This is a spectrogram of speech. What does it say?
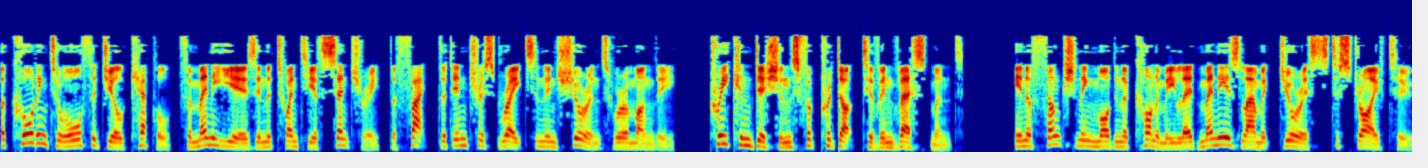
According to author Gilles Kepel, for many years in the 20th century, the fact that interest rates and insurance were among the preconditions for productive investment in a functioning modern economy led many Islamic jurists to strive to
